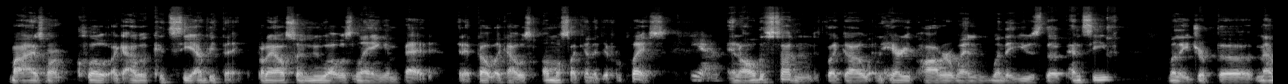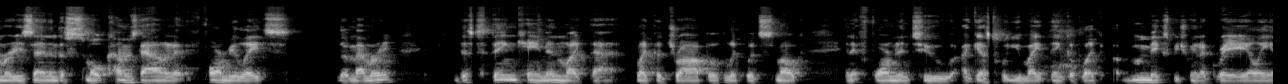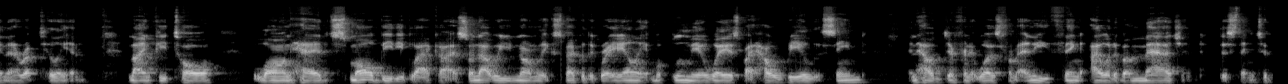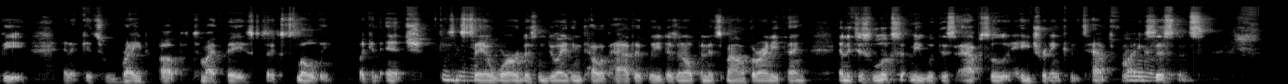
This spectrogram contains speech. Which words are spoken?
My eyes weren't closed. Like I could see everything, but I also knew I was laying in bed, and it felt like I was almost like in a different place. Yeah. And all of a sudden, it's like uh, in Harry Potter when when they use the Pensieve, when they drip the memories in and the smoke comes down and it formulates the memory. This thing came in like that, like a drop of liquid smoke, and it formed into, I guess, what you might think of like a mix between a gray alien and a reptilian, nine feet tall, long head, small beady black eyes. So not what you normally expect with a gray alien. What blew me away is by how real it seemed and how different it was from anything I would have imagined this thing to be. And it gets right up to my face, like slowly, like an inch. Doesn't mm-hmm. say a word, doesn't do anything telepathically, doesn't open its mouth or anything. And it just looks at me with this absolute hatred and contempt for my mm. existence.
